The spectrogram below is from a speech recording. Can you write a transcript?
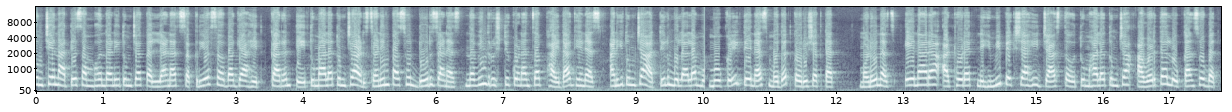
तुमचे नातेसंबंध आणि तुमच्या कल्याणात सक्रिय सहभागी आहेत. कारण ते तुम्हाला तुमच्या अडचणींपासून दूर जाण्यास नवीन दृष्टिकोनांचा फायदा घेण्यास आणि तुमच्या आतील मुलाला मोकळीक देण्यास मदत करू शकतात. म्हणूनच येणाऱ्या आठवड्यात नेहमीपेक्षाही जास्त तुम्हाला तुमच्या आवडत्या लोकांसोबत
